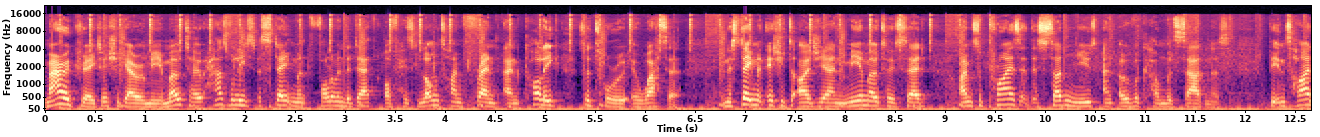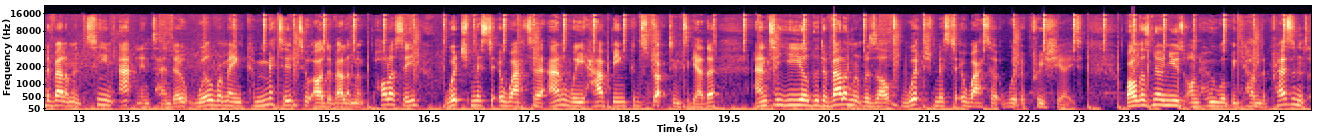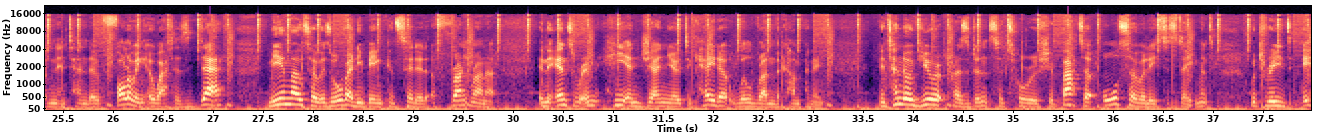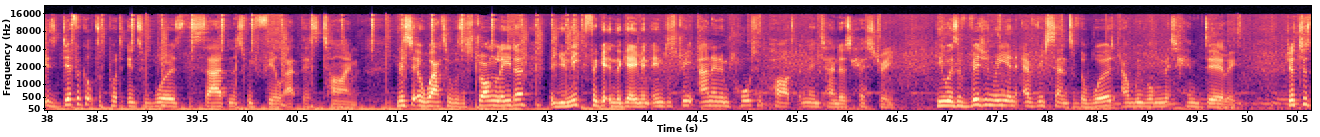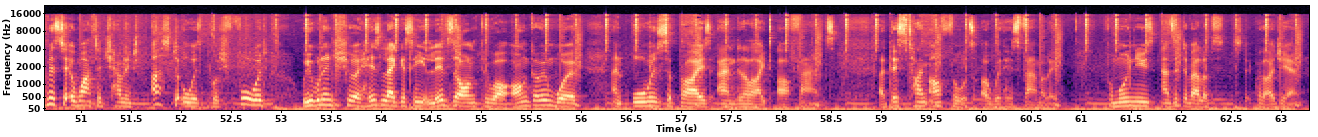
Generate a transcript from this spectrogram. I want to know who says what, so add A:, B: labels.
A: Mario creator Shigeru Miyamoto has released a statement following the death of his longtime friend and colleague Satoru Iwata. In a statement issued to IGN, Miyamoto said, I'm surprised at this sudden news and overcome with sadness. The entire development team at Nintendo will remain committed to our development policy, which Mr. Iwata and we have been constructing together, and to yield the development results which Mr. Iwata would appreciate. While there's no news on who will become the president of Nintendo following Iwata's death, Miyamoto is already being considered a frontrunner. In the interim, he and Genyo Takeda will run the company. Nintendo of Europe president Satoru Shibata also released a statement which reads, It is difficult to put into words the sadness we feel at this time. Mr. Iwata was a strong leader, a unique figure in the gaming industry and an important part of Nintendo's history. He was a visionary in every sense of the word and we will miss him dearly. Just as Mr. Iwata challenged us to always push forward, we will ensure his legacy lives on through our ongoing work and always surprise and delight our fans. At this time, our thoughts are with his family. For more news as it develops, stick with IGN.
